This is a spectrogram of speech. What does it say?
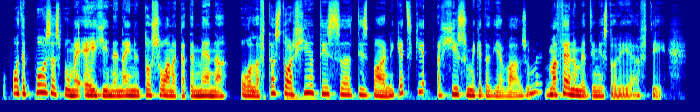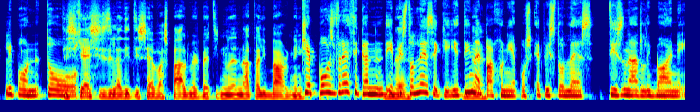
Οπότε πώς ας πούμε έγινε να είναι τόσο ανακατεμένα όλα αυτά στο αρχείο της, ε, της Barney και έτσι και αρχίσουμε και τα διαβάζουμε. Μαθαίνουμε την ιστορία αυτή. Λοιπόν, το... Τις σχέσεις δηλαδή της Εύας Πάλμερ με την Νάταλι Μπάρνι. Και πώς βρέθηκαν ναι. οι επιστολές εκεί. Γιατί να ναι. υπάρχουν οι επιστολές της Natalie Barney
